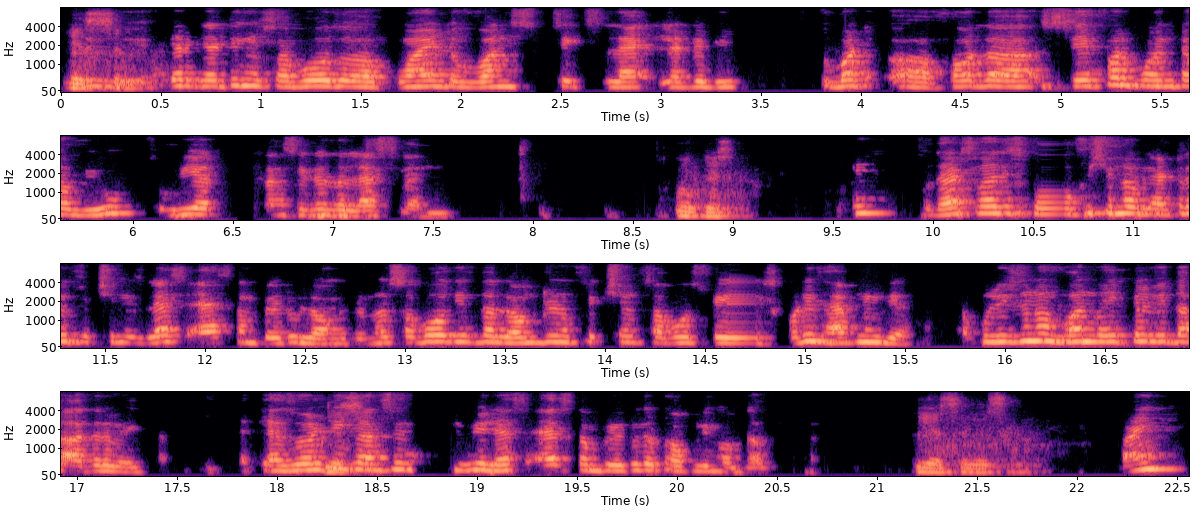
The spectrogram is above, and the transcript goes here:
Yes, sir. If we are getting, suppose, uh, 0.16, let, let it be. But uh, for the safer point of view, we are considered the less value. Okay, sir. Okay. So that's why this coefficient of lateral friction is less as compared to longitudinal. Suppose if the longitudinal friction suppose fails, what is happening there? A collision of one vehicle with the other vehicle casualty yes, chances will be less as compared to the toppling of the. Yes, sir. Yes, sir. Fine.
